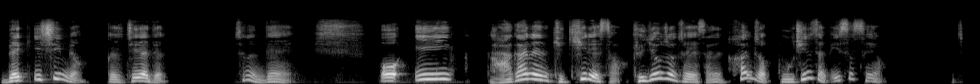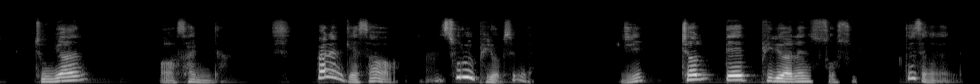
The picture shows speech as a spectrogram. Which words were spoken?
120명, 그 제자들 쓰는데, 어, 이 나가는 그 길에서, 그 경정장에서는 한적 부진 사람이 있었어요. 중요한, 어, 삶입니다. 하나님께서 술을 필요 없습니다. 그지? 절대 필요하는 소수. 그렇게 생각합니다.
